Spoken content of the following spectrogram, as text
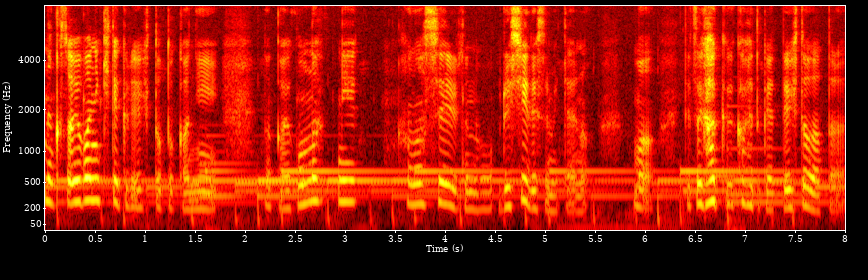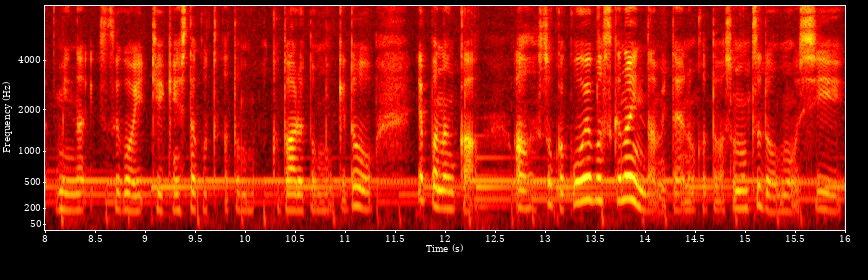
なんかそういう場に来てくれる人とかになんかこんなに話せるの嬉しいですみたいな。まあ哲学カフェとかやってる人だったらみんなすごい経験したことだと思うことあると思うけどやっぱなんかあそうかこういう場少ないんだみたいなことはその都度思うし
